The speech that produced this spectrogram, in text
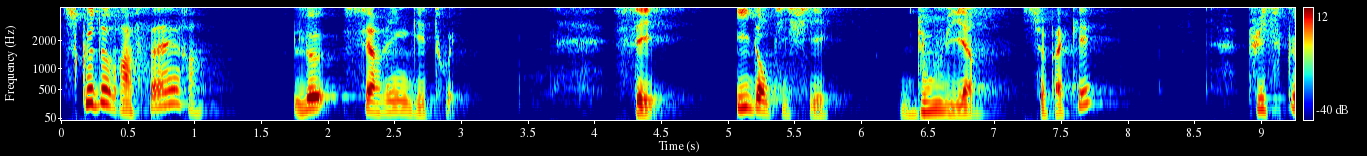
ce que devra faire le Serving Gateway, c'est identifier d'où vient ce paquet, puisque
